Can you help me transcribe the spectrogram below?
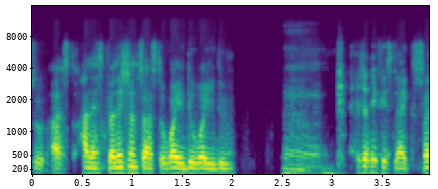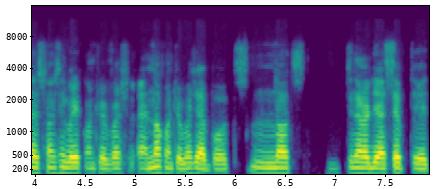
to ask an explanation as to why you do what you do. Mm. Especially if it's like something very controversial and uh, not controversial, but not generally accepted.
